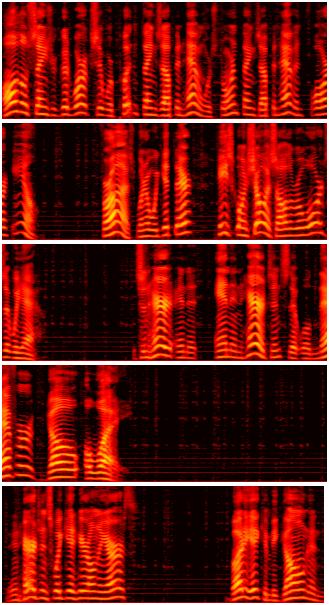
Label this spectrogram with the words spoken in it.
all those things are good works that we're putting things up in heaven. We're storing things up in heaven for Him. For us. Whenever we get there, He's going to show us all the rewards that we have. It's an inheritance that will never go away. The inheritance we get here on the earth, buddy, it can be gone and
